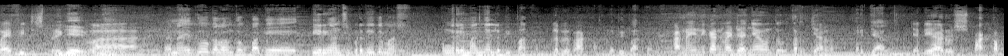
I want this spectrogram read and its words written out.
wavy disc brake. Wah, benar. Karena itu kalau untuk pakai piringan seperti itu mas, pengerimannya lebih pakem, lebih pakem. lebih pakem, Karena ini kan medannya untuk terjal, terjal. jadi harus pakem.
